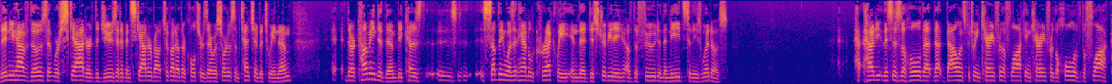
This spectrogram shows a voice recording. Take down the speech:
then you have those that were scattered, the Jews that had been scattered about, took on other cultures. There was sort of some tension between them. They're coming to them because uh, something wasn't handled correctly in the distributing of the food and the needs to these widows. How do you, this is the whole that, that balance between caring for the flock and caring for the whole of the flock.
